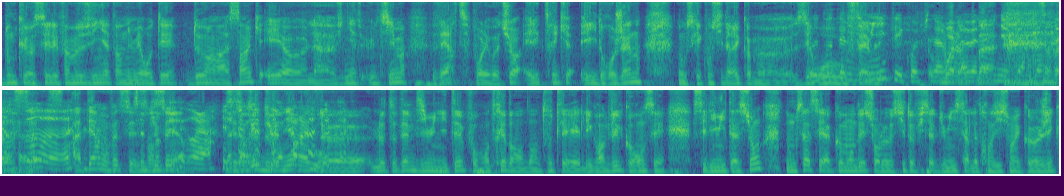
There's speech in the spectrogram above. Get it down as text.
Donc c'est les fameuses vignettes hein, numérotées de 1 à 5 et la vignette ultime verte pour les voitures électriques et hydrogène, donc ce qui est considéré comme euh, zéro totem faible. d'immunité, quoi, finalement, Voilà, la- la bah, ça va- ça- euh, à terme, en fait, c'est censé. Voilà. censé devenir être le, le totem d'immunité pour entrer dans, dans toutes les, les grandes villes qui auront ces, ces limitations. Donc ça, c'est à commander sur le site officiel du ministère de la Transition écologique.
